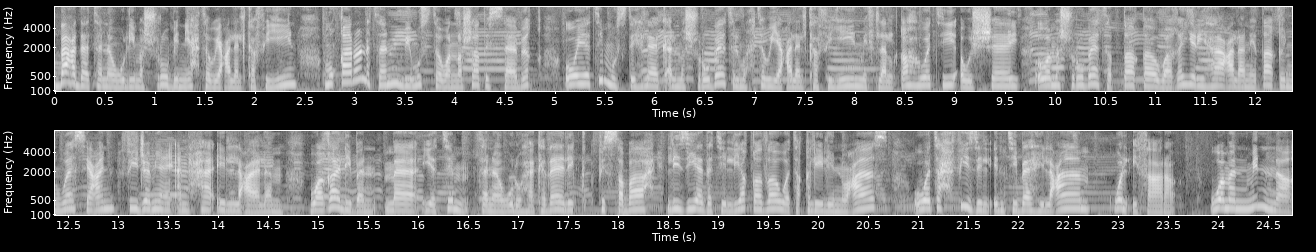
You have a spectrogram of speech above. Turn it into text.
بعد تناول مشروب يحتوي على الكافيين مقارنة بمستوى النشاط السابق ويتم استهلاك المشروبات المحتوية على الكافيين مثل القهوة أو الشاي ومشروبات الطاقة وغيرها على نطاق واسع في جميع أنحاء العالم. وغالبا ما يتم تناولها كذلك في الصباح لزيادة زيادة اليقظة وتقليل النعاس وتحفيز الانتباه العام والإثارة. ومن منا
